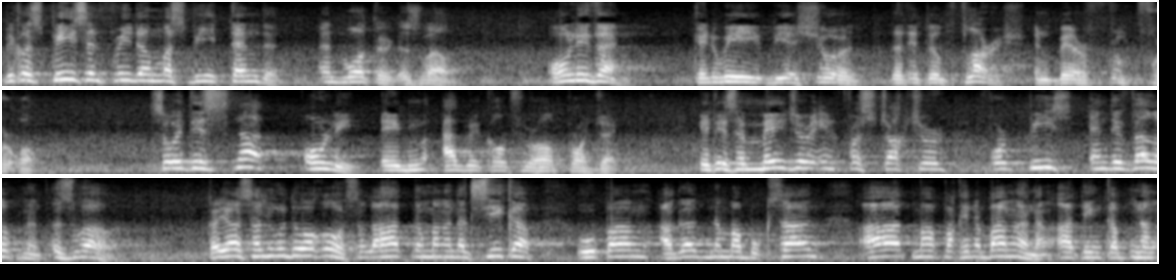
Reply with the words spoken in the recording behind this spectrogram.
Because peace and freedom must be tended and watered as well. Only then can we be assured that it will flourish and bear fruit for all. So it is not only an agricultural project, it is a major infrastructure for peace and development as well. Kaya saludo ako sa lahat ng mga nagsikap upang agad na mabuksan at mapakinabangan ng ating, ng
